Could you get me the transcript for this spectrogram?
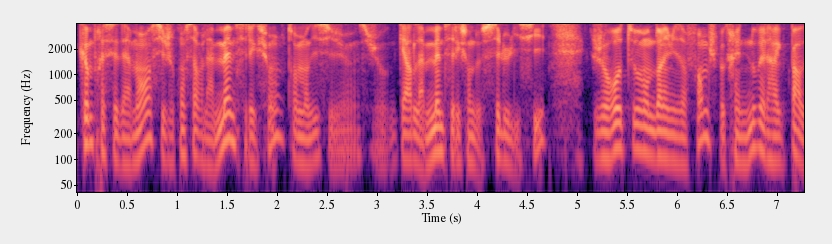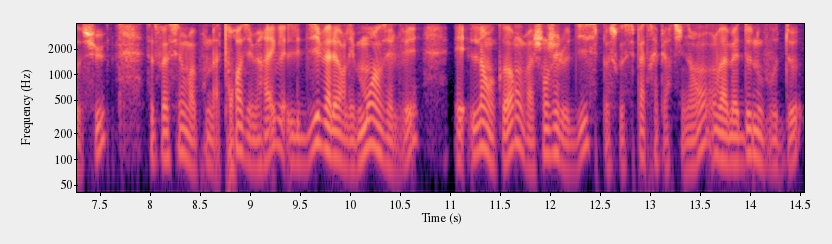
comme précédemment, si je conserve la même sélection, autrement dit, si je, garde la même sélection de cellules ici, je retourne dans les mises en forme, je peux créer une nouvelle règle par-dessus. Cette fois-ci, on va prendre la troisième règle, les 10 valeurs les moins élevées. Et là encore, on va changer le 10 parce que c'est pas très pertinent. On va mettre de nouveau 2.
